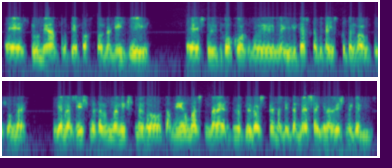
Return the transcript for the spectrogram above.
ε, ζουν άνθρωποι από αυτό, να ανοίγει ε, στο δυτικό κόσμο, ειδικά στο καπιταλιστικό περιβάλλον που ζούμε, για να ζήσουμε, θα πρέπει να ανοίξουμε το ταμείο μας, να έρθετε να πληρώσετε, να μπείτε μέσα και να ζήσουμε κι εμείς.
